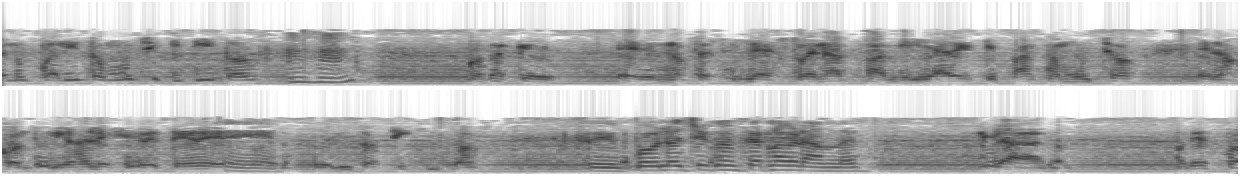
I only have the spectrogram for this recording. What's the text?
en un pueblito muy chiquitito, cosa que eh, no sé si les suena familiar y que pasa mucho en los contenidos LGBT de los pueblitos chiquitos. Sí, pueblo chico, infierno grande. Claro, por eso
